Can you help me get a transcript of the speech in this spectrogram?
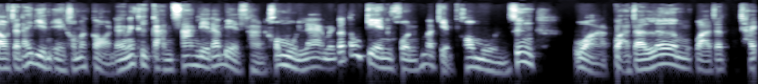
เราจะได้ DNA เขามาก่อน ดังนั้นคือการสร้าง Database ฐานข้อมูลแรก มันก็ต้องเกณฑ์คนเข้ามาเก็บข้อมูล ซึ่งกว่ากว่าจะเริ่มกว่าจะใช้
